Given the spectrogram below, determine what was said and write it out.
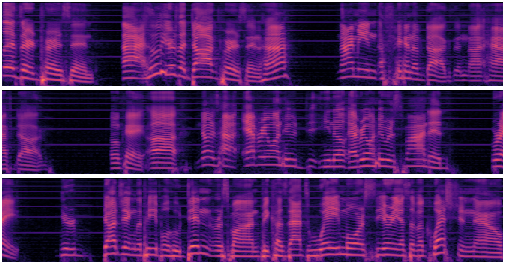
lizard person. Uh, who here's a dog person, huh? I mean a fan of dogs and not half dog. Okay. Uh, notice how everyone who d- you know everyone who responded, great. You're judging the people who didn't respond because that's way more serious of a question now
